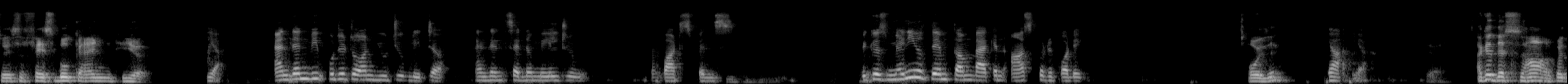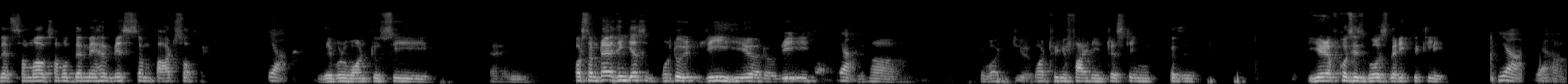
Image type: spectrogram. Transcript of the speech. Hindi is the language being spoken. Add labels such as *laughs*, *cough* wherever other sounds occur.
So it's a Facebook and here. Yeah. And then we put it on YouTube later and then send a mail to the participants. Because many of them come back and ask for recording. Oh, is it? Yeah, yeah. Yeah. I guess that's huh, because that some of some of them may have missed some parts of it. Yeah. They would want to see and or sometimes I think just want to rehear or re Yeah. uh, what what you find interesting because here of course it goes very quickly yeah yeah uh,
